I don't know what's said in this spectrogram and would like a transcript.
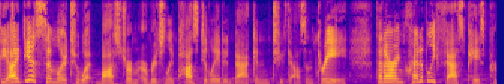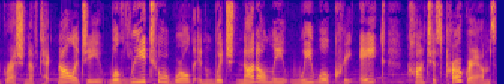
The idea is similar to what Bostrom originally postulated back in 2003 that our incredibly fast paced progression of technology will lead to a world in which not only we will create conscious programs,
